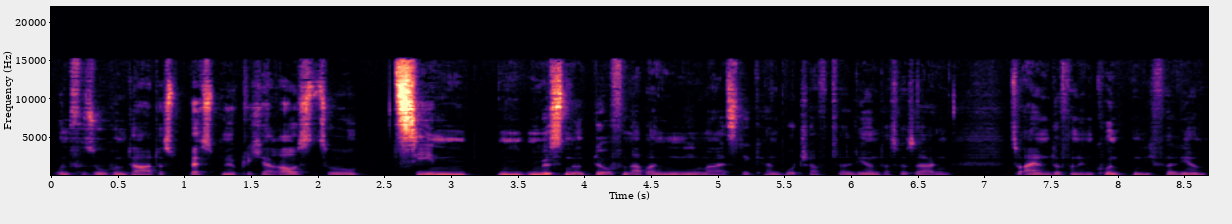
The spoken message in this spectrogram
und versuchen da das Bestmögliche herauszuziehen müssen und dürfen aber niemals die Kernbotschaft verlieren, dass wir sagen, zu einem dürfen wir den Kunden nicht verlieren,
